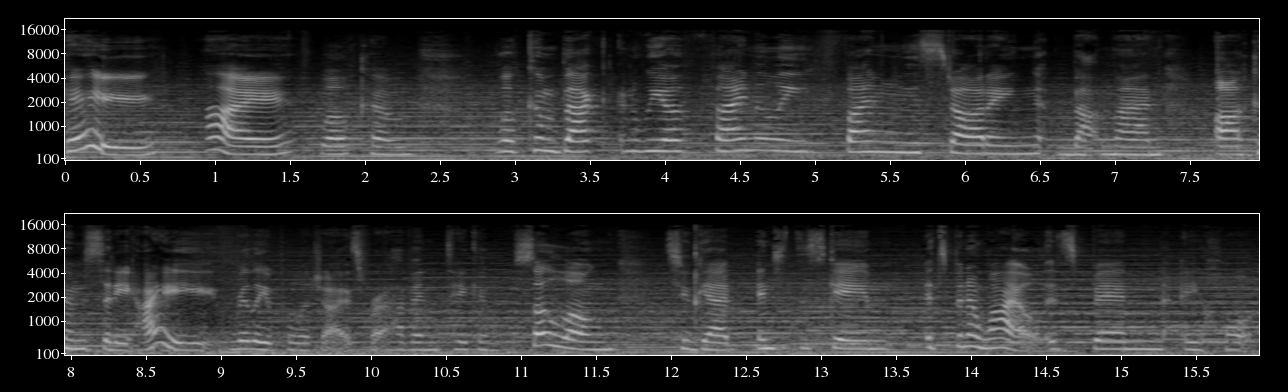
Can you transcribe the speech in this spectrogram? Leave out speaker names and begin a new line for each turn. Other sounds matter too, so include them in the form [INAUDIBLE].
Okay. Hi. Welcome. Welcome back, and we are finally, finally starting Batman Arkham City. I really apologize for having taken so long to get into this game. It's been a while. It's been a hot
